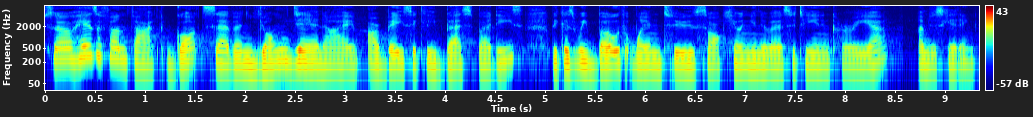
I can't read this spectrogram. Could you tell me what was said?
So here's a fun fact. GOT7, Youngjae and I are basically best buddies because we both went to Sokyung University in Korea. I'm just kidding.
